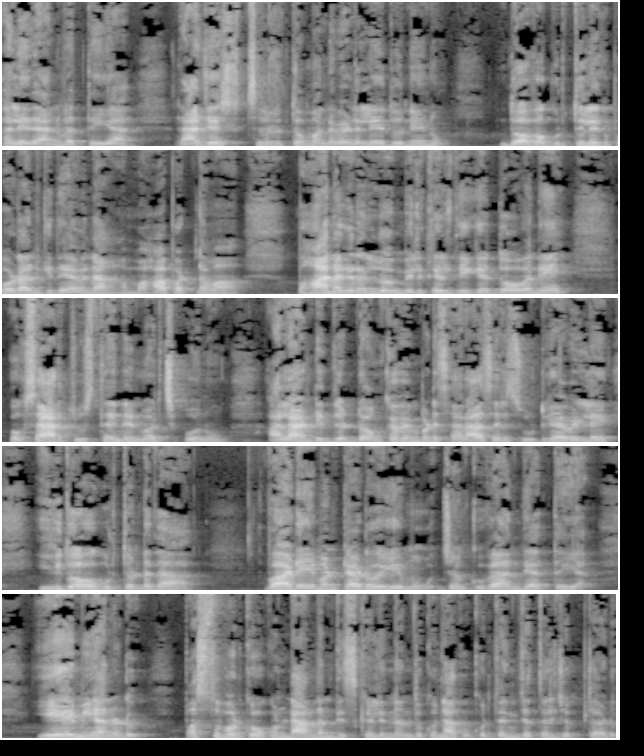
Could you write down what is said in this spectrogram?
భలే దాని అత్తయ్య. రాజేశ్వరితో మొన్న వెళ్ళలేదు నేను. దోవ గుర్తులేకపోవడానికి దేవనా? మహాపట్నమా? మహానగరంలో మెలికలు తీగే దోవనే? ఒకసారి చూస్తే నేను మర్చిపోను. అలాంటిది డొంక వెంబడి సరాసరి సూటిగా వెళ్ళే దోవ గుర్తుండదా? వాడేమంటాడో ఏమో జంకుగా అంది అత్తయ్య. ఏమీ అనడు. పస్తు పడుకోకుండా అన్నం తీసుకెళ్ళినందుకు నాకు కృతజ్ఞతలు చెప్తాడు.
